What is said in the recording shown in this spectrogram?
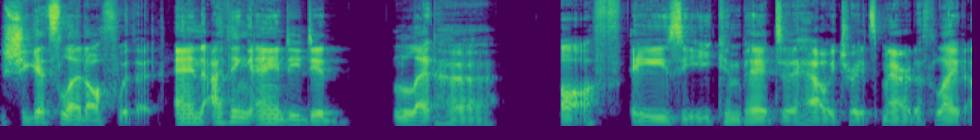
she gets let off with it. And I think Andy did let her off easy compared to how he treats Meredith later.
